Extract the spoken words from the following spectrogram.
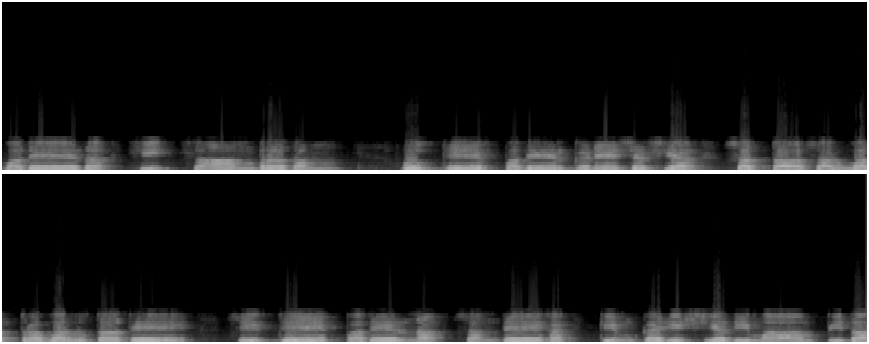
वदेद हि साम्प्रतं। बुद्धेः पदेर्गणेशस्य सत्ता सर्वत्र वर्तते। सिद्धे पदेर्न सन्देहः किं करिष्यति मां पिता।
